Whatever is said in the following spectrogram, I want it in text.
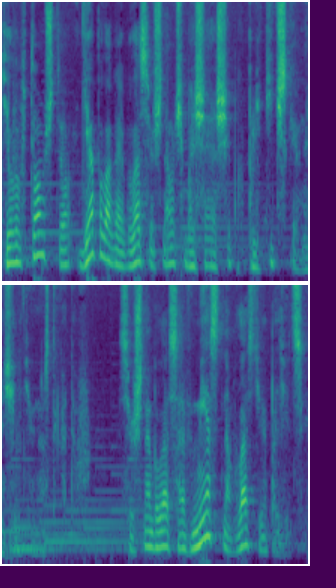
Дело в том, что, я полагаю, была совершена очень большая ошибка политическая в начале 90-х годов. Совершена была совместно властью и оппозицией.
